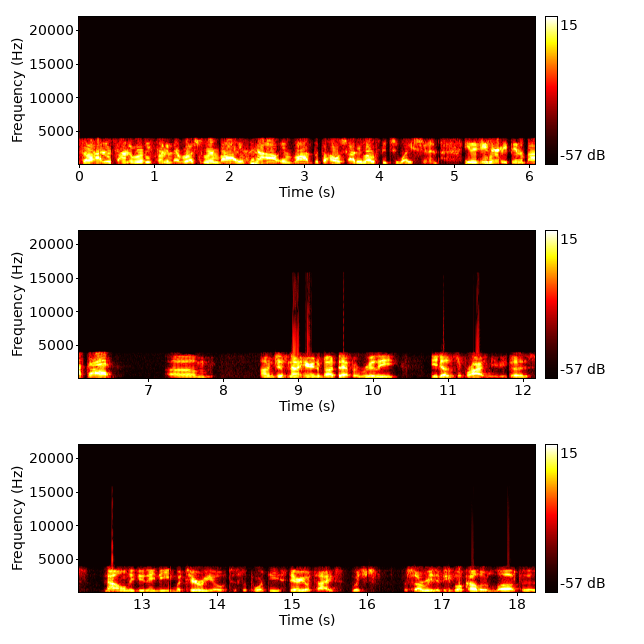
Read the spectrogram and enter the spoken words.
So I just find it really funny that Rush Limbaugh is now involved with the whole Shawty Lo situation. You know, did you hear anything about that? Um, I'm just not hearing about that, but really, it doesn't surprise me because not only do they need material to support these stereotypes, which for some reason people of color love to,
